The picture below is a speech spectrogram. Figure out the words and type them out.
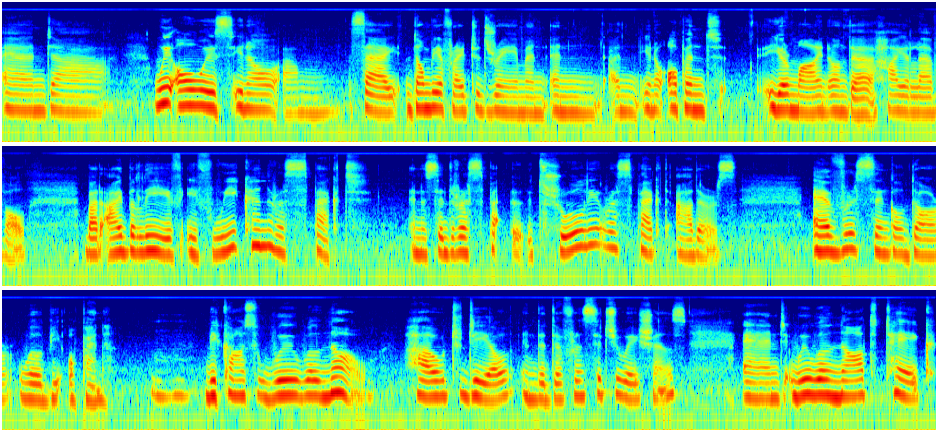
and uh, we always, you know, um, say don't be afraid to dream and and and you know open your mind on the higher level. But I believe if we can respect and instead respect, truly respect others, every single door will be open Mhm. because we will know how to deal in the different situations. And we will not take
